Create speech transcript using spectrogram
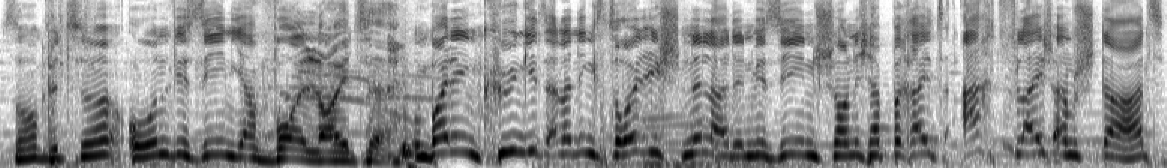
So, bitte. Und wir sehen, jawohl, Leute. Und bei den Kühen geht es allerdings deutlich schneller, denn wir sehen schon, ich habe bereits acht Fleisch am Start.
